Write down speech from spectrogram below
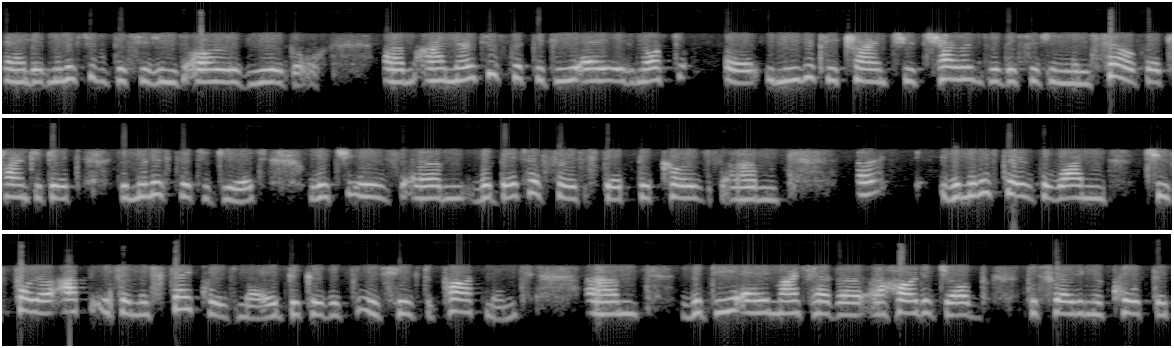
and administrative decisions are reviewable. Um, I noticed that the DA is not uh, immediately trying to challenge the decision themselves. They're trying to get the minister to do it, which is um, the better first step because um, uh, the minister is the one to follow up if a mistake was made because it is his department. Um, the DA might have a, a, harder job persuading a court that,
